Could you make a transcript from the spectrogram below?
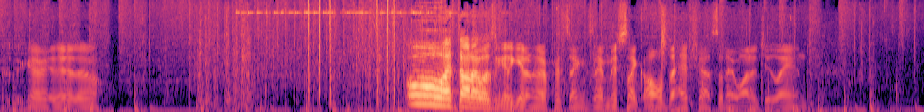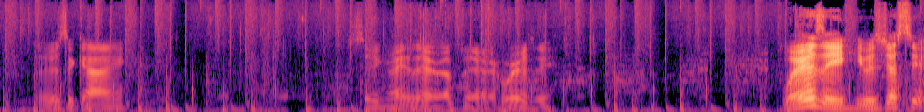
There's a guy right there, though. Oh, I thought I wasn't gonna get him there for a second because I missed like all the headshots that I wanted to land. There's a guy sitting right there up there. Where is he? Where is he? He was just here.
